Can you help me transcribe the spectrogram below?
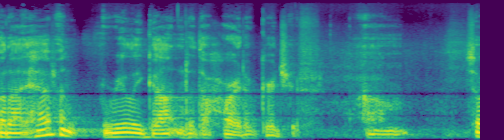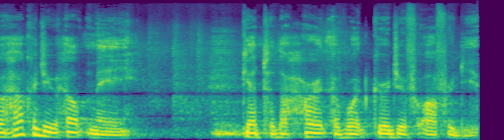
but I haven't really gotten to the heart of Gurdjieff. Um, so, how could you help me get to the heart of what Gurdjieff offered you?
